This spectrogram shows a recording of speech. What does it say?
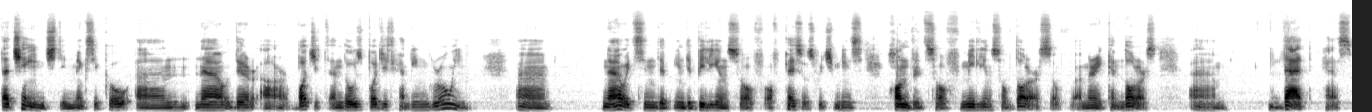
that changed in Mexico, and now there are budgets, and those budgets have been growing. Uh, now it's in the in the billions of, of pesos, which means hundreds of millions of dollars of American dollars. Um, that has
